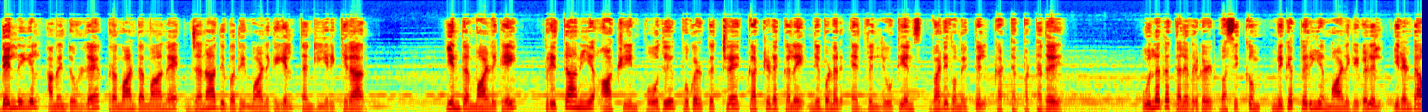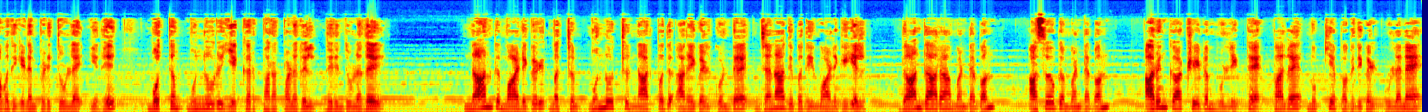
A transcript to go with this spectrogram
டெல்லியில் அமைந்துள்ள பிரமாண்டமான ஜனாதிபதி மாளிகையில் தங்கியிருக்கிறார். இந்த மாளிகை பிரித்தானிய ஆட்சியின் போது புகழ்பெற்ற கட்டிடக்கலை நிபுணர் எட்வின் லியூட்டியன்ஸ் வடிவமைப்பில் கட்டப்பட்டது. உலக தலைவர்கள் வசிக்கும் மிகப்பெரிய மாளிகைகளில் இரண்டாவது இடம் பிடித்துள்ள இது மொத்தம் முன்னூறு ஏக்கர் பரப்பளவில் விரிந்துள்ளது. நான்கு மாடிகள் மற்றும் முன்னூற்று நாற்பது அறைகள் கொண்ட ஜனாதிபதி மாளிகையில் காந்தாரா மண்டபம் அசோக மண்டபம் அருங்காட்சியகம் உள்ளிட்ட பல முக்கிய பகுதிகள் உள்ளன.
